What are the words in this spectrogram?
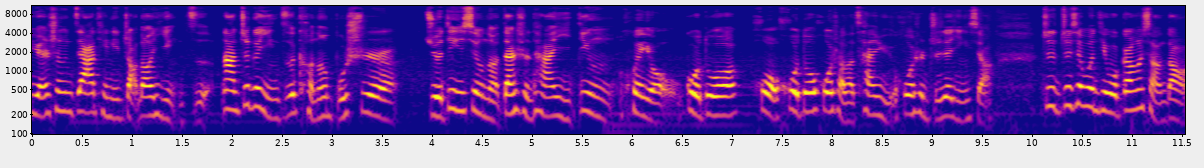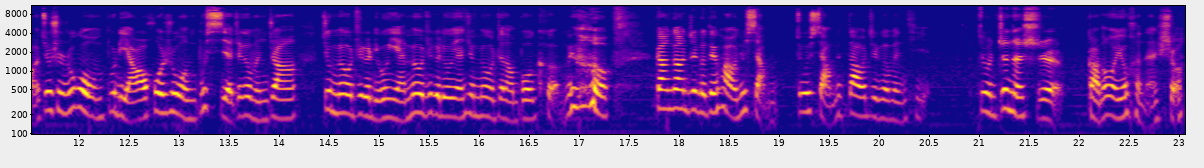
原生家庭里找到影子。那这个影子可能不是决定性的，但是它一定会有过多或或多或少的参与，或是直接影响。这这些问题我刚刚想到，就是如果我们不聊，或者是我们不写这个文章，就没有这个留言，没有这个留言就没有这档播客，没有刚刚这个对话，我就想就想不到这个问题，就真的是搞得我又很难受。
